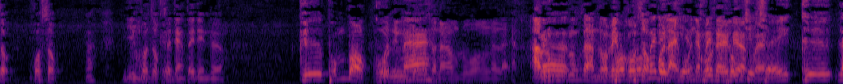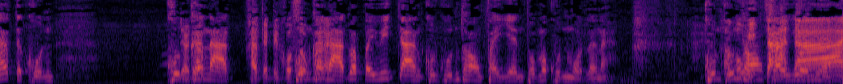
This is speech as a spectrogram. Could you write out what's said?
ศกโคศกนะมีโคศกเสื้อแดงใต้ดินด้วยเหรอคือผมบอกพูคุดณถึงนะสนามหลวงนั่นแหละอ่าลุงเอ่อลุงสามหลวงเป็นโคศกผมเมื่อไหร่ผมยังไม่เคยเลือกผมเลยเฉยๆคือแล้วแต่คุณ คุณเดี๋ยวขนาดใครเป็นเป็นโคศคุกณเมื่ขอไหร่นาดว่าไปวิจารณ์คุณขุนทองไฟเย็น ผมว่าคุณหมดแล้วนะคุณขุนเขาทก็องวิจาไฟรณ์เย็นเนี่ยได้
